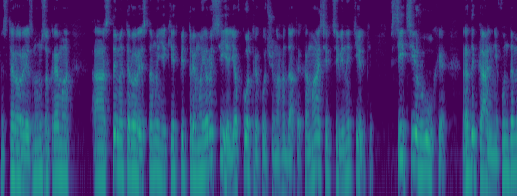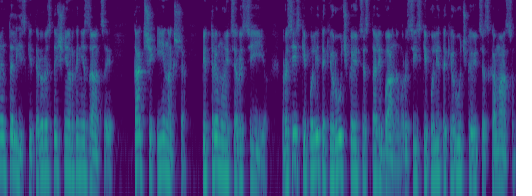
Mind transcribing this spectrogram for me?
з тероризмом, зокрема з тими терористами, яких підтримує Росія. Я вкотре хочу нагадати Хамасівців і не тільки. Всі ці рухи, радикальні, фундаменталістські, терористичні організації, так чи інакше підтримуються Росією. Російські політики ручкаються з Талібаном, російські політики ручкаються з Хамасом.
